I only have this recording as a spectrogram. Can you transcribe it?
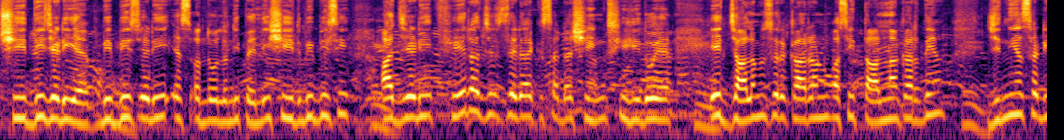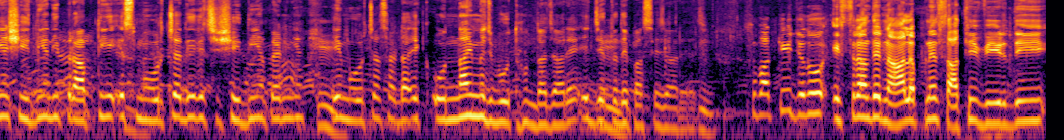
ਸ਼ਹੀਦੀ ਜਿਹੜੀ ਹੈ ਬੀਬੀ ਜਿਹੜੀ ਇਸ ਅੰਦੋਲਨ ਦੀ ਪਹਿਲੀ ਸ਼ਹੀਦ ਬੀਬੀ ਸੀ ਅੱਜ ਜਿਹੜੀ ਫਿਰ ਅੱਜ ਜਿਹੜਾ ਇੱਕ ਸਾਡਾ ਸਿੰਘ ਸ਼ਹੀਦ ਹੋਇਆ ਇਹ ਜ਼ਾਲਮ ਸਰਕਾਰਾਂ ਨੂੰ ਅਸੀਂ ਤਾਲਨਾ ਕਰਦੇ ਹਾਂ। ਜਿੰਨੀਆਂ ਸਾਡੀਆਂ ਸ਼ਹੀਦੀਆਂ ਦੀ ਪ੍ਰਾਪਤੀ ਇਸ ਮੋਰਚਾ ਦੇ ਵਿੱਚ ਸ਼ਹੀਦੀਆਂ ਪੈਣਗੀਆਂ ਇਹ ਮੋਰਚਾ ਸਾਡਾ ਇੱਕ ਓਨਾ ਹੀ ਮਜ਼ਬੂਤ ਹੁੰਦਾ ਜਾ ਰਿਹਾ ਇਹ ਜਿੱਤ ਦੇ ਪਾਸੇ ਜਾ ਰਿਹਾ ਜੀ। ਸੋ ਬਾਕੀ ਜਦੋਂ ਇਸ ਤਰ੍ਹਾਂ ਦੇ ਨਾਲ ਆਪਣੇ ਸਾਥੀ ਵੀਰ ਦੀ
